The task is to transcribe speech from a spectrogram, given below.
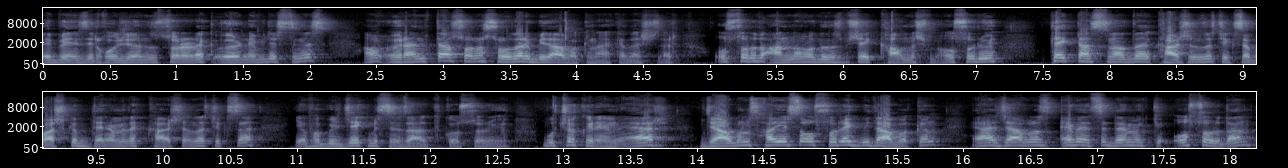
ve benzeri hocalarınızı sorarak öğrenebilirsiniz. Ama öğrendikten sonra sorulara bir daha bakın arkadaşlar. O soruda anlamadığınız bir şey kalmış mı? O soruyu tekrar sınavda karşınıza çıksa, başka bir denemede karşınıza çıksa yapabilecek misiniz artık o soruyu? Bu çok önemli. Eğer cevabınız hayırsa o soruya bir daha bakın. Eğer cevabınız evetse demek ki o sorudan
